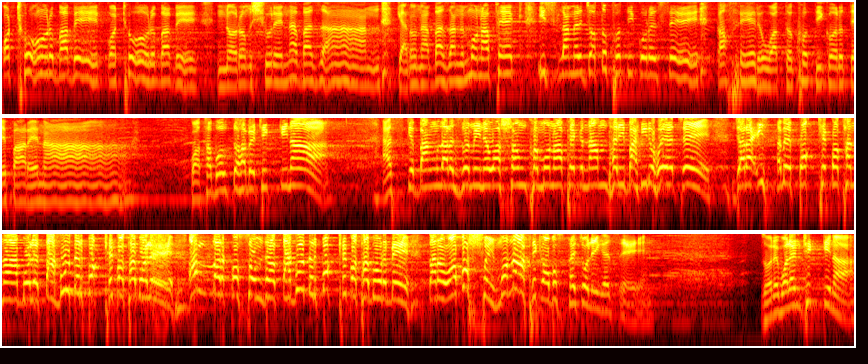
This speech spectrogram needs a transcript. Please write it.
কঠোরভাবে কঠোরভাবে নরম সুরে না বাজান। কেননা বাজান মোনাফেক, ইসলামের যত ক্ষতি করেছে, কাফের অত ক্ষতি করতে পারে না। কথা বলতে হবে ঠিক কিনা? আজকে বাংলার জমিনে অসংখ্য মোনাফেক নামধারী বাহির হয়েছে, যারা ইসলামের পক্ষে কথা না বলে তাগুদের পক্ষে কথা বলে। আল্লাহর কসম, যারা তাগুদের পক্ষে কথা বলবে, তারা অবশ্যই মোনাফেক অবস্থায় চলে গেছে। জোরে বলেন ঠিক কিনা?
